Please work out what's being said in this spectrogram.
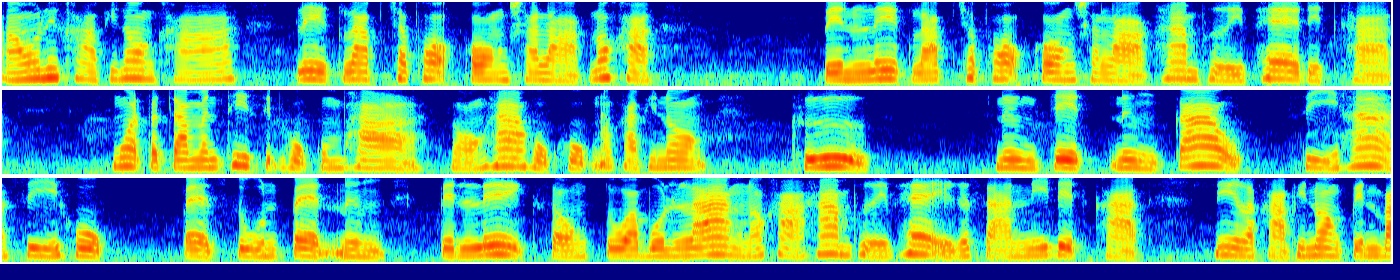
เอานี่ค่ะพี่น้องคะเลขลับเฉพาะกองฉลากเนาะค่ะ เป็นเลขลับเฉพาะกองฉลากห้ามเผยแพร่เด็ดขาด งวดประจำวันที่ 16 กุมภา2566เนาะค่ะพี่น้อง คือ 171945468081 เป็นเลข 2 ตัวบนล่างเนาะค่ะ ห้ามเผยแพร่เอกสารนี้เด็ดขาด นี่แหละค่ะพี่น้องเป็นใบ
